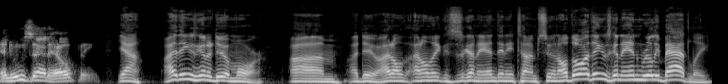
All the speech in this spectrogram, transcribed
And who's that helping? Yeah, I think he's going to do it more. Um, I do. I don't. I don't think this is going to end anytime soon. Although I think it's going to end really badly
